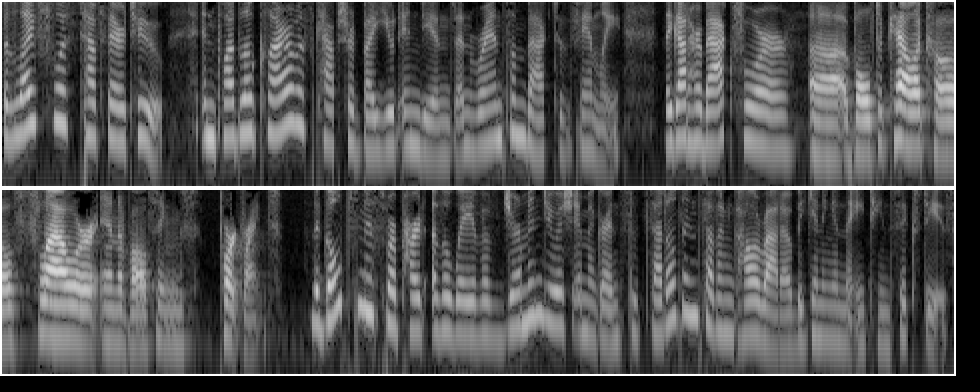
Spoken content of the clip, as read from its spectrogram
But life was tough there too. In Pueblo, Clara was captured by Ute Indians and ransomed back to the family. They got her back for uh, a bolt of calico, flour, and of all things, pork rinds. The Goldsmiths were part of a wave of German Jewish immigrants that settled in southern Colorado beginning in the 1860s.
